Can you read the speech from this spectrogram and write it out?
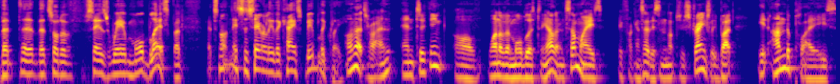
that uh, that sort of says we're more blessed, but that's not necessarily the case biblically. Oh, that's right. And, and to think of one of them more blessed than the other, in some ways, if I can say this and not too strangely, but it underplays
